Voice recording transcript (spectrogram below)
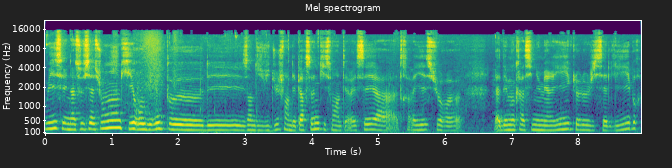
Oui, c'est une association qui regroupe euh, des individus, enfin des personnes qui sont intéressées à travailler sur la démocratie numérique, le logiciel libre,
